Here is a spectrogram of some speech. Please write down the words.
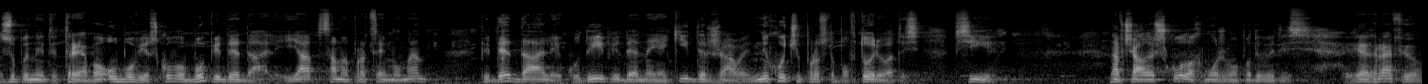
Зупинити треба обов'язково, бо піде далі. Я саме про цей момент піде далі, куди піде, на які держави. Не хочу просто повторюватись. Всі навчали в школах, можемо подивитись географію,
